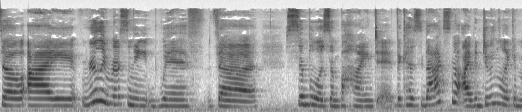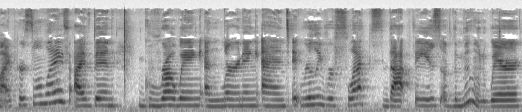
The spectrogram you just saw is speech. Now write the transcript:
So I really resonate with the symbolism behind it because that's what I've been doing like in my personal life. I've been growing and learning and it really reflects that phase of the moon where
